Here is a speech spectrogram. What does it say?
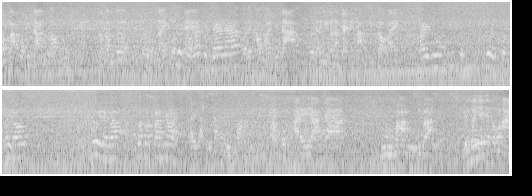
ก็ฝากกดติดตามช่องสตองเกอร์ไลค์กดช่วยแชกดร์ไลค์กดแชร์นะกดให้เขาหน่อยติดตามเพื่อจะได้มีกำลังใจในทำคลิปต่อไปใครดูคลิปผมช่วยกดให้เขาด้วยนะครับรับประกันได้ใครอยากดูช่างให้ดูที่บ้านครับผมใครอยากจะดูบ้านดูที่บ้านเลย หรือใครอยากจะโทรหา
